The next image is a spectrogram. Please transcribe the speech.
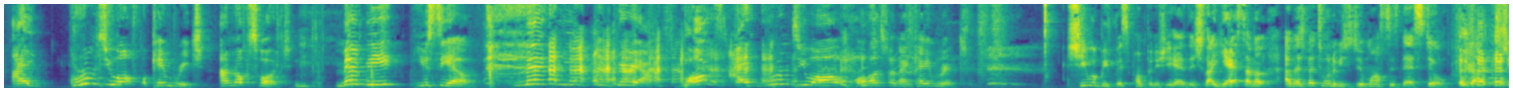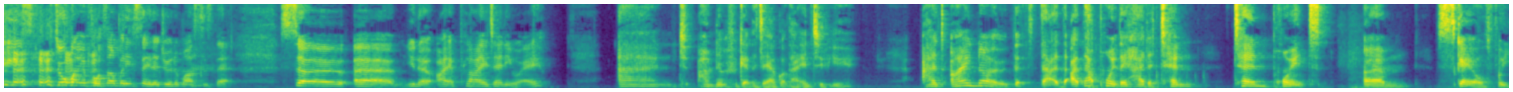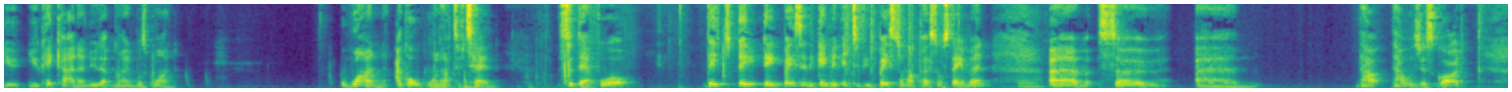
I groomed you up for Cambridge and Oxford, maybe UCL, maybe Imperial, but I groomed you all for Oxford and Cambridge. She would be fist pumping if she hears this. She's like, yes, I'm, I'm expecting one of you to do a master's there still. Like, she's still waiting for somebody to say they're doing a master's there. So, um, you know, I applied anyway, and I'll never forget the day I got that interview. And I know that, that at that point they had a 10, 10 point um, scale for U- UK cat, and I knew that mine was one. One, I got one out of ten. So therefore, they they they basically gave me an interview based on my personal statement. Um, so um, that that was just God.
